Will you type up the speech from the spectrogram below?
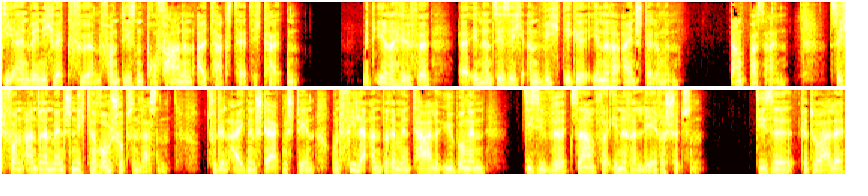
die ein wenig wegführen von diesen profanen Alltagstätigkeiten. Mit ihrer Hilfe erinnern Sie sich an wichtige innere Einstellungen. Dankbar sein, sich von anderen Menschen nicht herumschubsen lassen, zu den eigenen Stärken stehen und viele andere mentale Übungen, die Sie wirksam vor innerer Leere schützen. Diese Rituale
